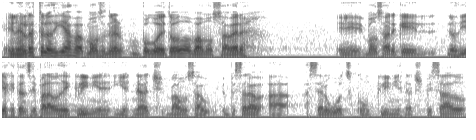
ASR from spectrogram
en el resto de los días va- vamos a tener un poco de todo. Vamos a ver. Eh, vamos a ver que los días que están separados de clean y, snatch, vamos a empezar a, a hacer watts con clean y snatch pesado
